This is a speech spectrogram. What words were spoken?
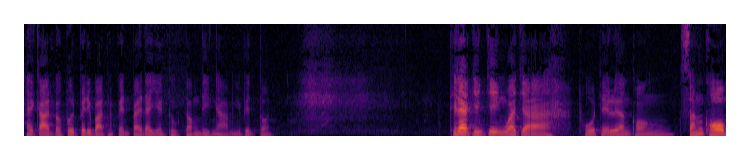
ให้การประพฤติปฏิบัติเป็นไปได้อย่างถูกต้องดีงามนี้เป็นต้น ที่แรกจริง ๆ ว่าจะพูดในเรื่องของสังคม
